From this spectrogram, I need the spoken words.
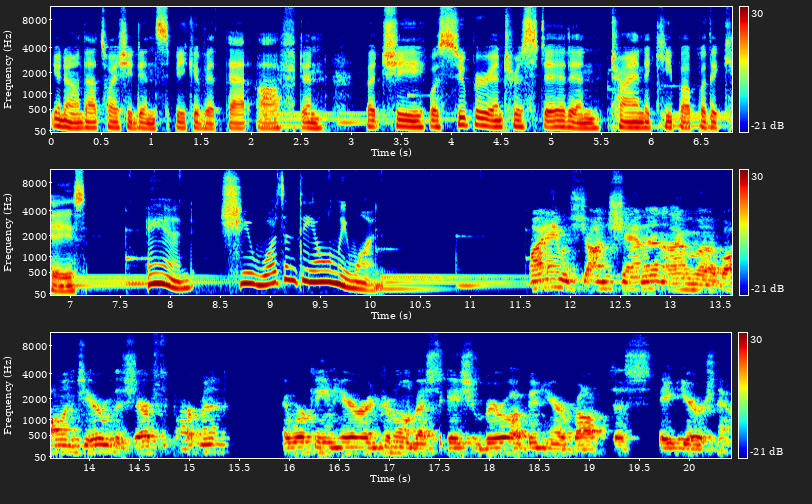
You know, that's why she didn't speak of it that often. But she was super interested in trying to keep up with the case. And she wasn't the only one. My name is John Shannon. I'm a volunteer with the Sheriff's Department. I'm working here in Criminal Investigation Bureau. I've been here about uh, eight years now.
